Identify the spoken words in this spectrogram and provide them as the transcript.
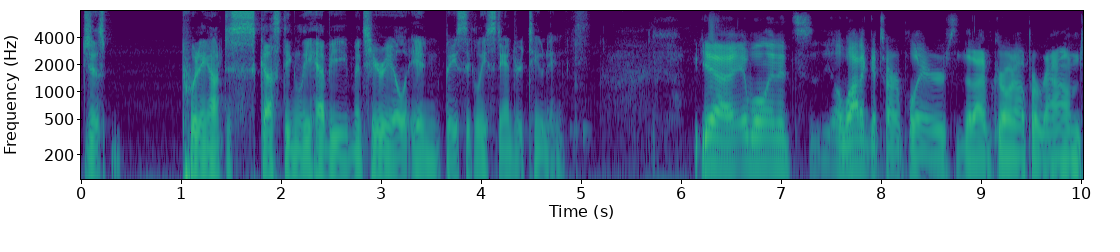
just putting out disgustingly heavy material in basically standard tuning. Yeah well and it's a lot of guitar players that i've grown up around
